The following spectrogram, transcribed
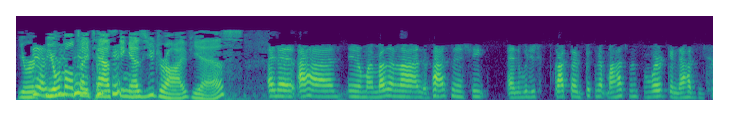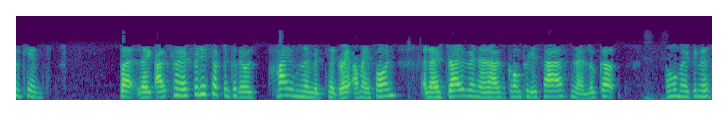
You're Yes. you're multitasking as you drive. Yes. And then I had, you know, my mother-in-law in the passenger seat, and we just got done picking up my husband from work, and I had the two kids. But like, I was trying to finish something because it was time limited, right, on my phone. And I was driving, and I was going pretty fast, and I look up. Oh my goodness!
